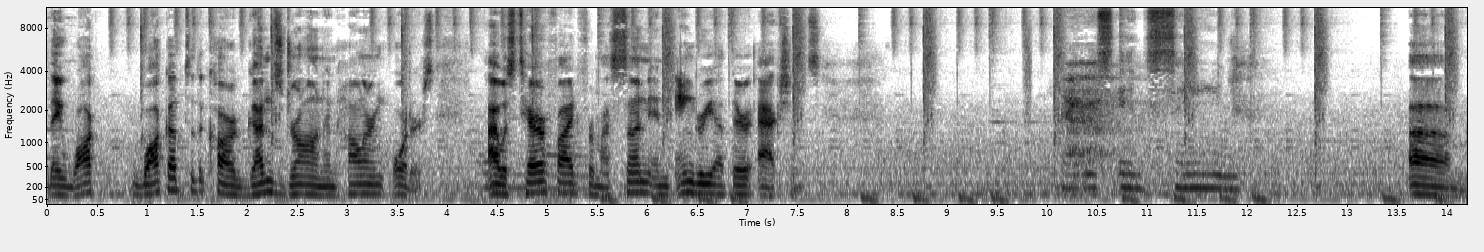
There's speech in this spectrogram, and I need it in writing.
they walk walk up to the car, guns drawn and hollering orders. I was oh, terrified for my son and angry at their actions. That is insane. Um,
